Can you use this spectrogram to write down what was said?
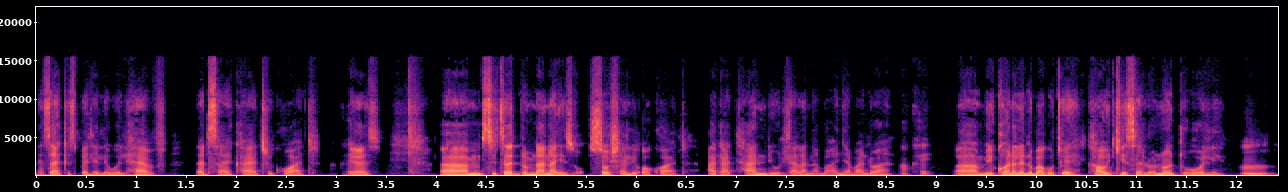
nesakhe isibhedlele will have that psychiatric ward. Okay. yes? Um sithe lo mntana is socially awkward. Akathandi udlala nabanye abantwana. Okay. Um ikhona le nto uba kuthiwe khawutyise lo nodoli. Mm.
